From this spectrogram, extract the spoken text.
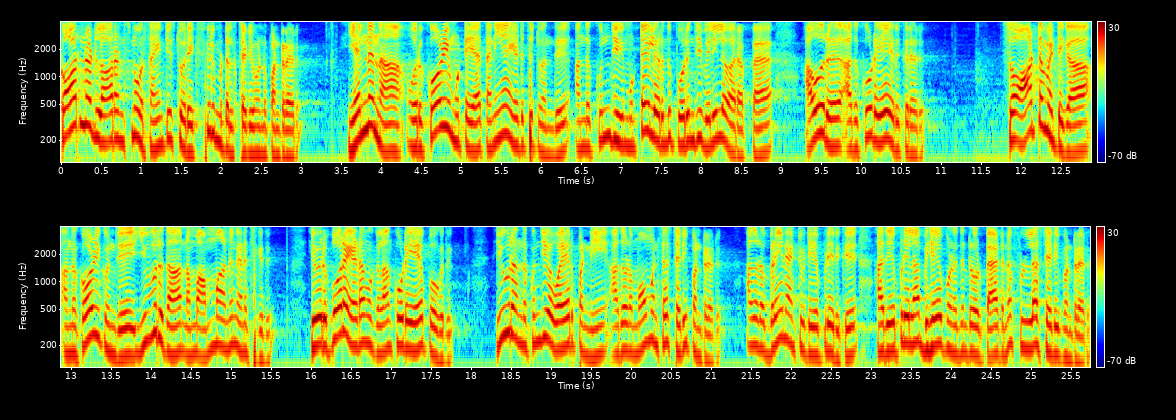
கார்னட் லாரன்ஸ்னு ஒரு சயின்டிஸ்ட் ஒரு எக்ஸ்பெரிமெண்டல் ஸ்டடி ஒன்று பண்ணுறாரு என்னென்னா ஒரு கோழி முட்டையை தனியாக எடுத்துகிட்டு வந்து அந்த குஞ்சு முட்டையிலேருந்து பொறிஞ்சு வெளியில் வரப்போ அவர் அது கூடயே இருக்கிறாரு. ஸோ ஆட்டோமேட்டிக்காக அந்த கோழி குஞ்சு இவர் தான் நம்ம அம்மான்னு நினச்சிக்குது. இவர் போகிற இடமுக்கெல்லாம் கூடயே போகுது. இவர் அந்த குஞ்சியை ஒயர் பண்ணி அதோட மூமெண்ட்ஸை ஸ்டடி பண்ணுறாரு அதோட பிரெயின் ஆக்டிவிட்டி எப்படி இருக்குது அது எப்படிலாம் பிஹேவ் பண்ணுதுன்ற ஒரு பேட்டர்னை ஃபுல்லாக ஸ்டடி பண்ணுறாரு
